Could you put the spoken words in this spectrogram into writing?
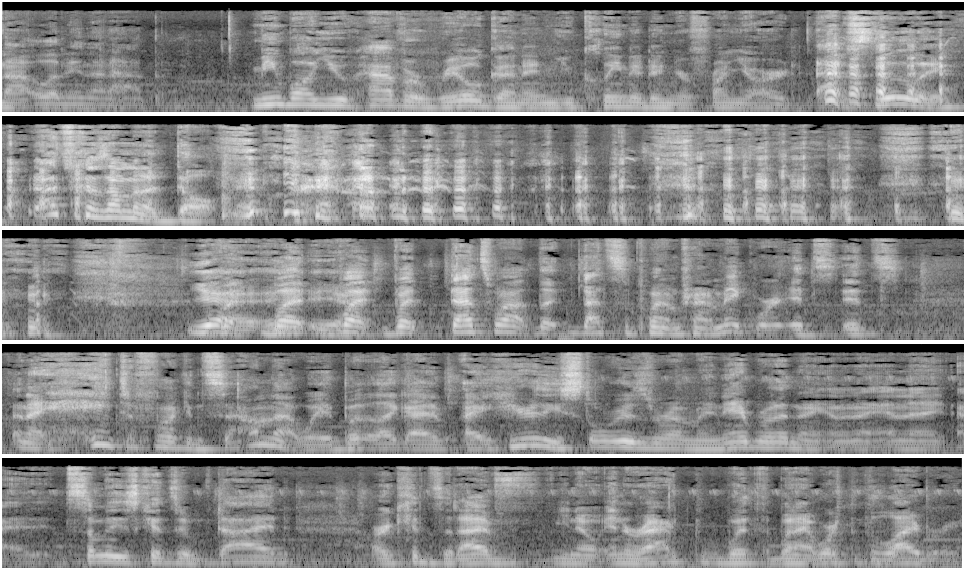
not letting that happen. meanwhile you have a real gun and you clean it in your front yard Absolutely. That's because I'm an adult yeah but but, yeah. but but that's what that's the point I'm trying to make. Where it's it's and I hate to fucking sound that way, but like I, I hear these stories around my neighborhood, and, I, and, I, and I, I, some of these kids who've died are kids that I've you know interacted with when I worked at the library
